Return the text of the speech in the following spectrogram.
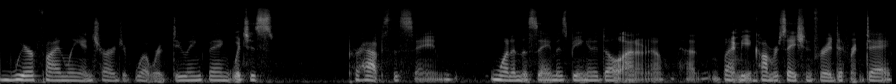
we're finally in charge of what we're doing thing, which is perhaps the same one and the same as being an adult. I don't know. That might be a conversation for a different day.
